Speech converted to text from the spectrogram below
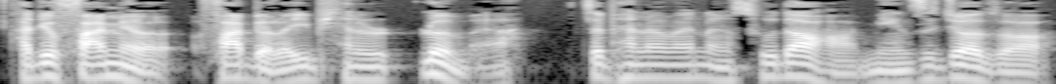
他就发表发表了一篇论文啊，这篇论文能搜到哈，名字叫做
